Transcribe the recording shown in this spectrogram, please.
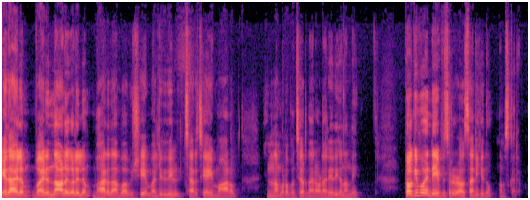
ഏതായാലും വരുന്ന നാളുകളിലും ഭാരതാംബ വിഷയം വലിയ രീതിയിൽ ചർച്ചയായി മാറും. ഇന്ന് നമ്മുടെ ഒപ്പം ചേർന്നതിന് വളരെയധികം നന്ദി. ടോക്കിംഗ് പോയിന്റ് എപ്പിസോഡ് അവസാനിക്കുന്നു. നമസ്കാരം.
